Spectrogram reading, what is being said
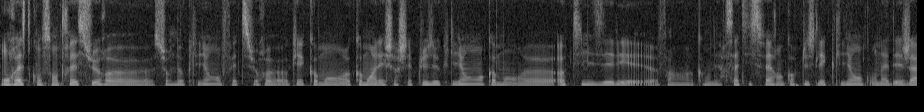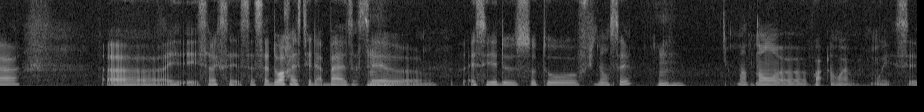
on reste concentré sur, euh, sur nos clients, en fait, sur euh, comment, euh, comment aller chercher plus de clients, comment optimiser les, enfin, comment dire, satisfaire encore plus les clients qu'on a déjà. et, c'est vrai que ça, ça, doit rester la base, c'est mhm. essayer de s'auto-financer. Mhm. Maintenant, ouais, oui, c'est,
